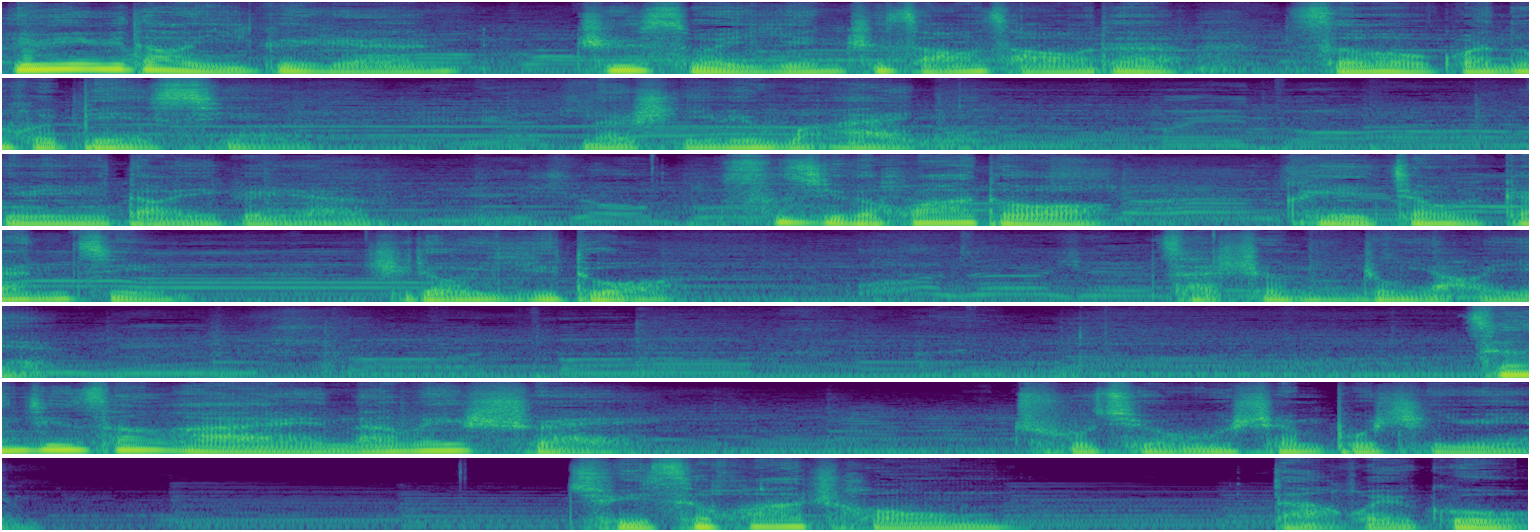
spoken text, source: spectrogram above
因为遇到一个人，之所以言之凿凿的择偶观都会变形，那是因为我爱你。”因为遇到一个人，四季的花朵可以浇个干净，只留一朵在生命中摇曳。曾经沧海难为水，除却巫山不是云。取次花丛懒回顾，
